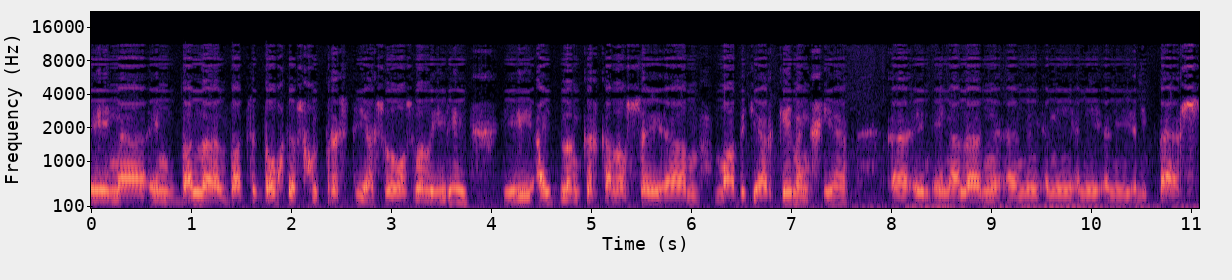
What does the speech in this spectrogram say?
en uh, en bulle wat se dogters goed presteer. So ons wil hierdie hierdie uitblinker kan ons sê ehm um, maar bietjie erkenning gee uh, en en hulle in in in die in die in die in die pers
